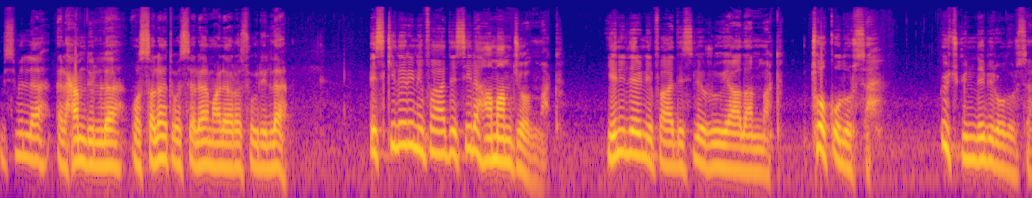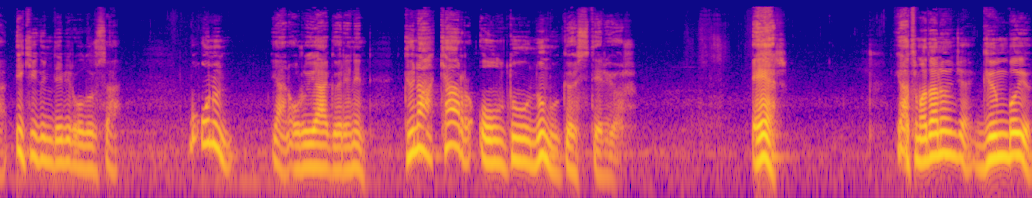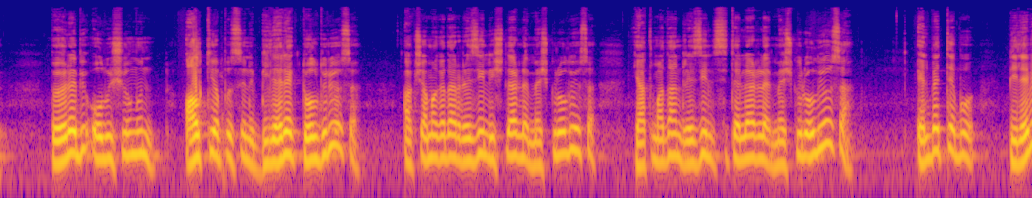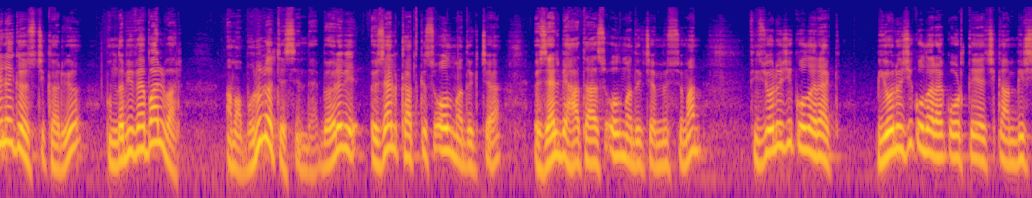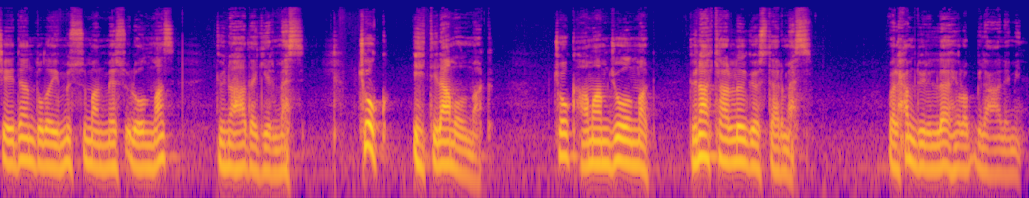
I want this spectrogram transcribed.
Bismillah, elhamdülillah, ve salatu ve selamu ala Resulillah. Eskilerin ifadesiyle hamamcı olmak, yenilerin ifadesiyle rüyalanmak çok olursa, üç günde bir olursa, iki günde bir olursa, bu onun yani o rüya görenin günahkar olduğunu mu gösteriyor? Eğer yatmadan önce gün boyu böyle bir oluşumun altyapısını bilerek dolduruyorsa, akşama kadar rezil işlerle meşgul oluyorsa, yatmadan rezil sitelerle meşgul oluyorsa, elbette bu bile bile göz çıkarıyor. Bunda bir vebal var. Ama bunun ötesinde böyle bir özel katkısı olmadıkça, özel bir hatası olmadıkça Müslüman fizyolojik olarak, biyolojik olarak ortaya çıkan bir şeyden dolayı Müslüman mesul olmaz, günaha da girmez. Çok ihtilam olmak, çok hamamcı olmak günahkarlığı göstermez. Velhamdülillahi Rabbil Alemin.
